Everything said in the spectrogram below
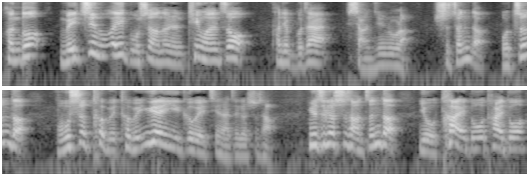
很多没进入 A 股市场的人听完之后，他就不再想进入了。是真的，我真的不是特别特别愿意各位进来这个市场，因为这个市场真的有太多太多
